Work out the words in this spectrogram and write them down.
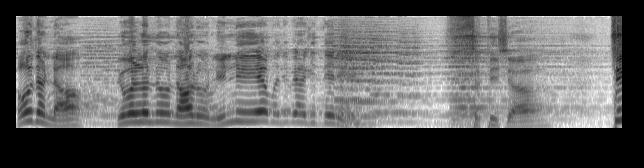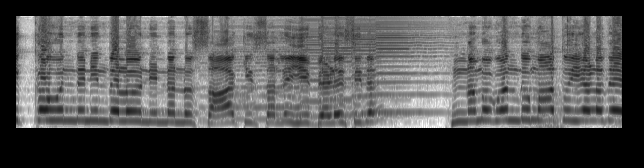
ಹೌದಣ್ಣ ಇವಳನ್ನು ನಾನು ನಿನ್ನೆಯೇ ಮದುವೆ ಆಗಿದ್ದೇನೆ. ಸತೀಶ ಚಿಕ್ಕ ಒಂದಿನಿಂದಲೂ ನಿನ್ನನ್ನು ಸಾಕಿ ಸಲಹಿ ಬೆಳೆಸಿದ. ನಮಗೊಂದು ಮಾತು ಹೇಳದೆ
